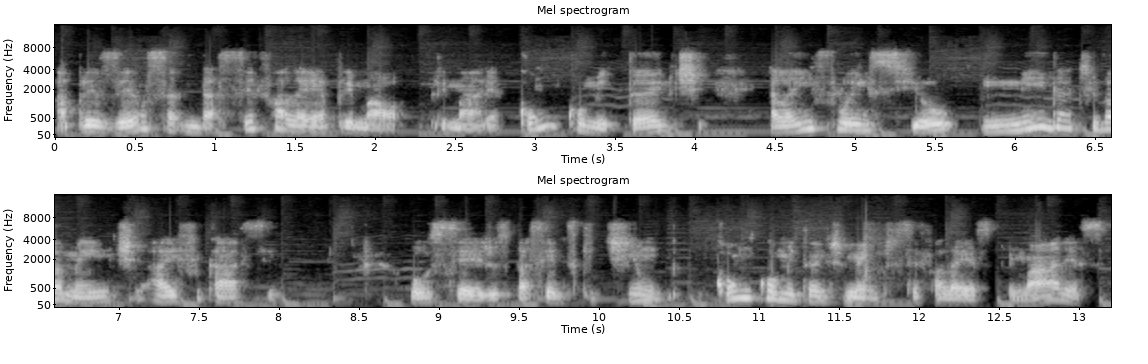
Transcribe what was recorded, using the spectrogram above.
A presença da cefaleia primária concomitante, ela influenciou negativamente a eficácia. Ou seja, os pacientes que tinham concomitantemente cefaleias primárias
